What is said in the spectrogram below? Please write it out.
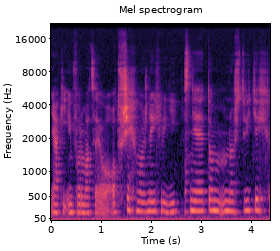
nějaký informace jo, od všech možných lidí. Vlastně to množství těch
